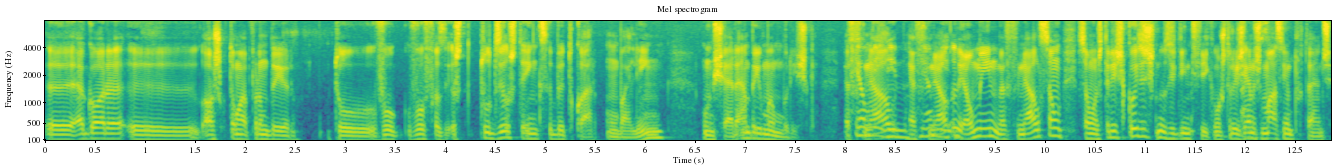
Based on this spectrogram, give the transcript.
eh, agora, eh, aos que estão a aprender, tô- vou, vou fazer. todos eles têm que saber tocar um bailinho, um charamba e uma morisca. Afinal, mínimo, é o afinal, mínimo. é o mínimo. Afinal, são, são as três coisas que nos identificam, os três géneros mais importantes.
